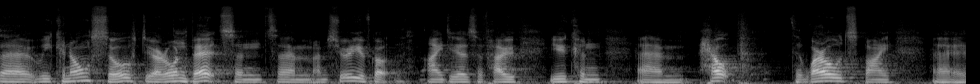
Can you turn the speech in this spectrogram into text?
uh, we can also do our own bits, and um, I'm sure you've got ideas of how you can um, help the world by uh,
